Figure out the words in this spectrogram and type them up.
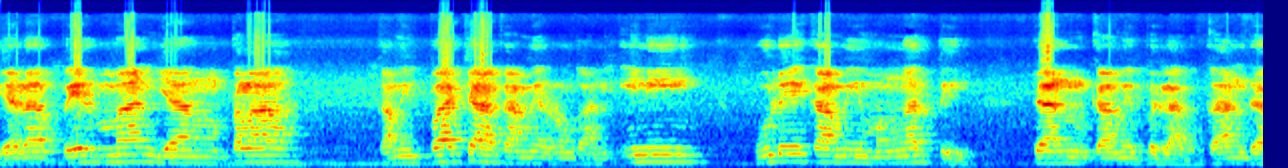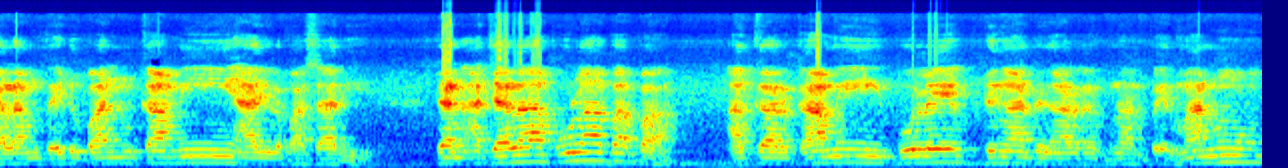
Biarlah firman yang telah kami baca, kami renungkan ini, boleh kami mengerti dan kami berlakukan dalam kehidupan kami hari lepas hari. Dan ajalah pula Bapa agar kami boleh dengar-dengar firman-Mu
